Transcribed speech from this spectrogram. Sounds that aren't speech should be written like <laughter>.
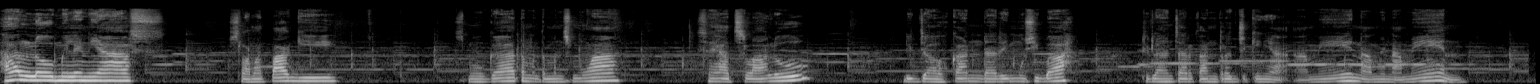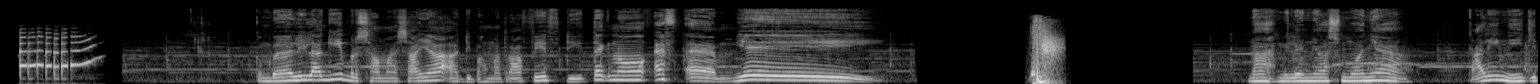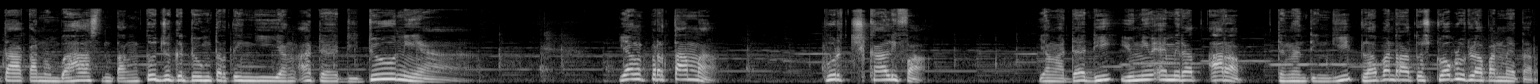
Halo milenials, selamat pagi. Semoga teman-teman semua sehat selalu, dijauhkan dari musibah, dilancarkan rezekinya. Amin, amin, amin. Kembali lagi bersama saya Adi Ahmad Rafif di Tekno FM. Yeay. Nah, milenial semuanya, Kali ini kita akan membahas tentang tujuh gedung tertinggi yang ada di dunia. Yang pertama, Burj Khalifa yang ada di Uni Emirat Arab dengan tinggi 828 meter.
